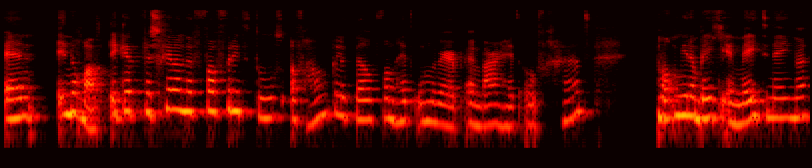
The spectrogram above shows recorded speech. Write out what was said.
En, en nogmaals, ik heb verschillende favoriete tools, afhankelijk wel van het onderwerp en waar het over gaat. Maar om hier een beetje in mee te nemen,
